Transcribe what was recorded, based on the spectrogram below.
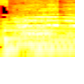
Sola.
